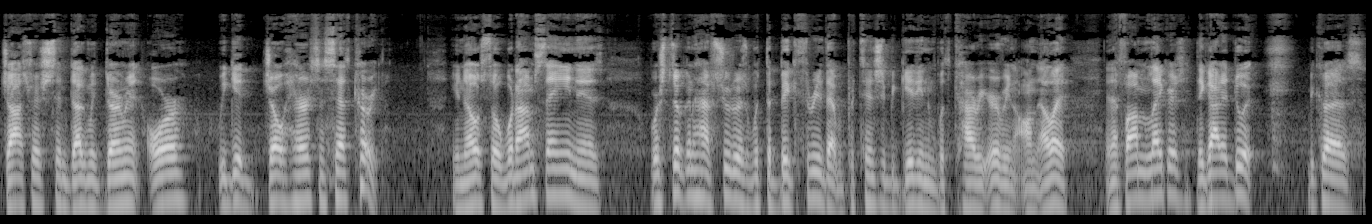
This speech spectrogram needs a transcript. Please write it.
Josh Richardson, Doug McDermott, or we get Joe Harris and Seth Curry. You know, so what I'm saying is we're still going to have shooters with the big three that would potentially be getting with Kyrie Irving on LA. And if I'm Lakers, they got to do it because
